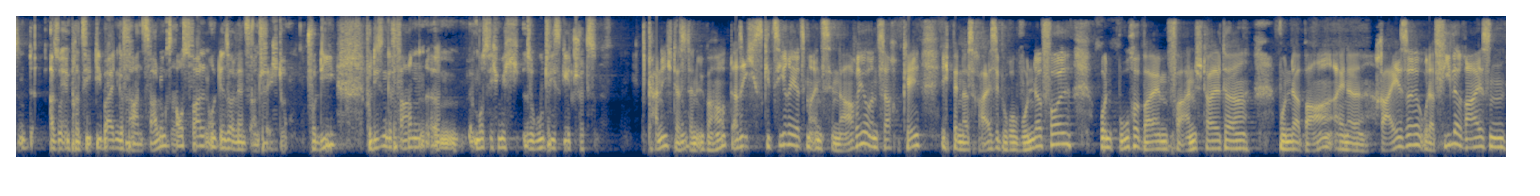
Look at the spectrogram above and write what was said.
sind also im Prinzip die beiden Gefahren, Zahlungsausfall und Insolvenzanfechtung. Vor, die, vor diesen Gefahren ähm, muss ich mich so gut wie es geht schützen. Kann ich das mhm. denn überhaupt? Also ich skizziere jetzt mal ein Szenario und sage, okay, ich bin das Reisebüro wundervoll und buche beim Veranstalter wunderbar eine Reise oder viele Reisen,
